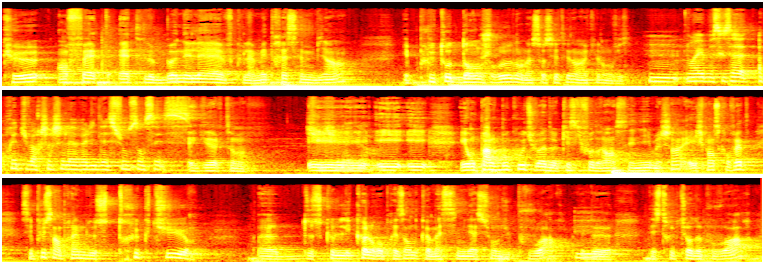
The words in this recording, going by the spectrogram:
que, en fait, être le bon élève que la maîtresse aime bien, est plutôt dangereux dans la société dans laquelle on vit. Hmm, oui, parce que ça, après, tu vas rechercher la validation sans cesse. Exactement. Et, et, et, on parle beaucoup, tu vois, de qu'est-ce qu'il faudrait enseigner, machin. Et je pense qu'en fait, c'est plus un problème de structure euh, de ce que l'école représente comme assimilation du pouvoir, hmm. de, des structures de pouvoir,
